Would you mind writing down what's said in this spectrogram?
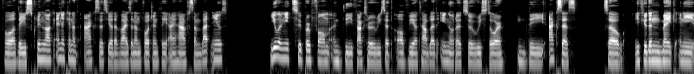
for the screen lock and you cannot access your device, then unfortunately I have some bad news. You will need to perform the factory reset of your tablet in order to restore the access. So if you didn't make any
